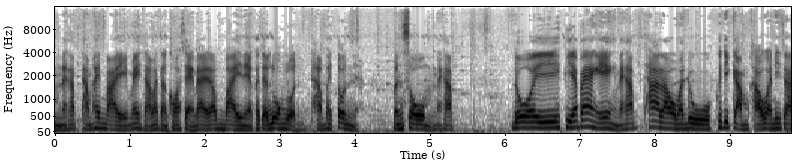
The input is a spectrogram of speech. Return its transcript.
ำนะครับทำให้ใบไม่สามารถสังเคราะห์แสงได้แล้วใบเนี่ยก็จะร่วงหล่นทำให้ต้นเนี่ยมันโทรมนะครับ โดยเพี้ยแป้งเองนะครับ ถ้าเรามาดูพฤติกรรมเขาอันนี้จะ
